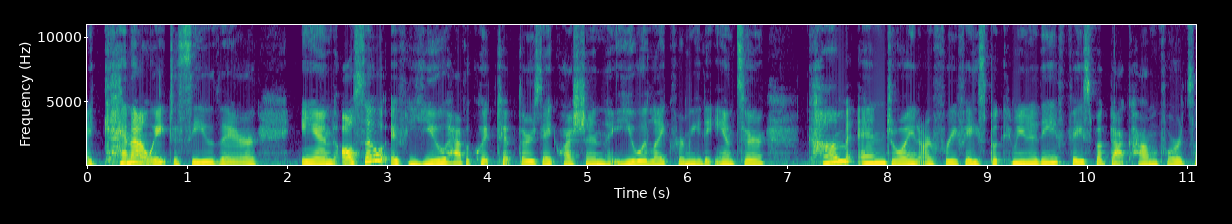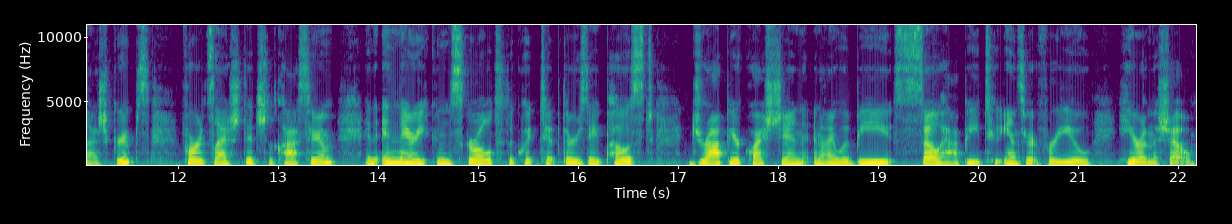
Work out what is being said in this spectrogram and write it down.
I cannot wait to see you there. And also, if you have a quick tip Thursday question that you would like for me to answer, come and join our free Facebook community, facebook.com forward slash groups forward slash ditch the classroom. And in there, you can scroll to the quick tip Thursday post drop your question, and I would be so happy to answer it for you here on the show.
